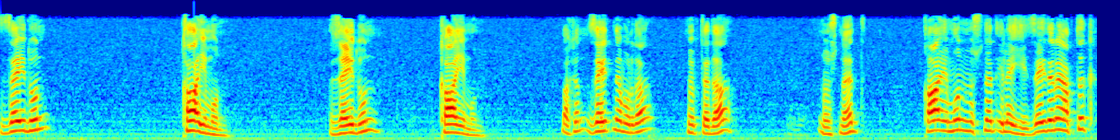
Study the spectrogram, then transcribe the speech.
Zeydun kaimun. Zeydun kaimun. Bakın Zeyd ne burada? Müpteda. Müsned. Kaimun müsned ileyhi. Zeyd'e ne yaptık?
